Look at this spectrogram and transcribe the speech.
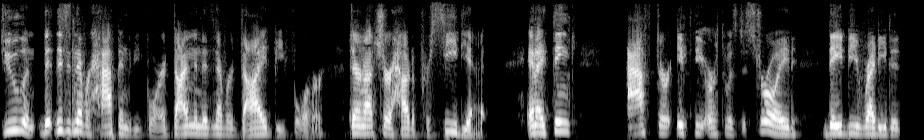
do and th- this has never happened before. A diamond has never died before. They're not sure how to proceed yet. And I think after if the earth was destroyed, they'd be ready to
